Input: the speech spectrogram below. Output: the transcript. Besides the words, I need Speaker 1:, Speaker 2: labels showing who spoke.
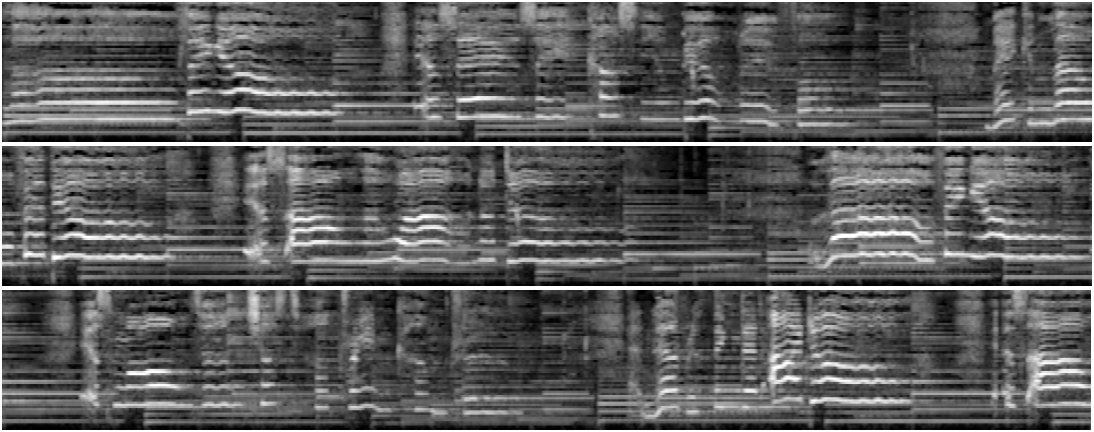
Speaker 1: Loving everything that I do is out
